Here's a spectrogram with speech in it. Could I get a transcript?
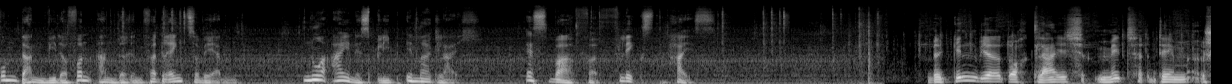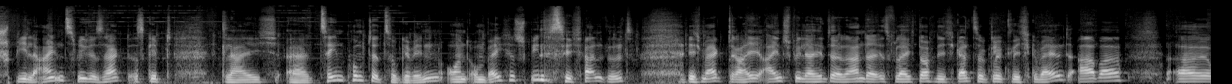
um dann wieder von anderen verdrängt zu werden. Nur eines blieb immer gleich. Es war verflixt heiß beginnen wir doch gleich mit dem Spiel 1. Wie gesagt, es gibt gleich äh, 10 Punkte zu gewinnen und um welches Spiel es sich handelt, ich merke, drei Einspieler hintereinander ist vielleicht doch nicht ganz so glücklich gewählt, aber äh,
